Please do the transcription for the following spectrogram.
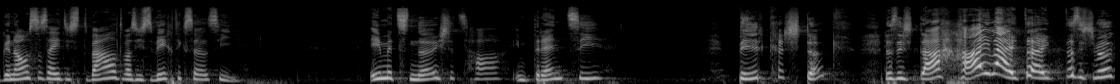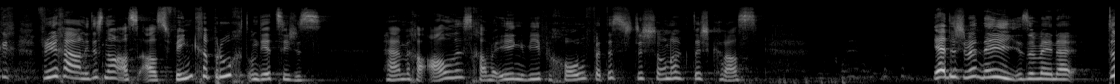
Und genauso sagt uns die Welt, was uns wichtig soll sein. Immer das Neueste zu haben, im Trend zu sein. Birkenstück. Das ist der Highlight. Das ist wirklich, früher habe ich das noch als, als Finken gebraucht und jetzt ist es, hey, man kann alles kann man irgendwie verkaufen. Das ist, das schon noch, das ist krass. Ja, das ist nicht. Also, meine, du,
